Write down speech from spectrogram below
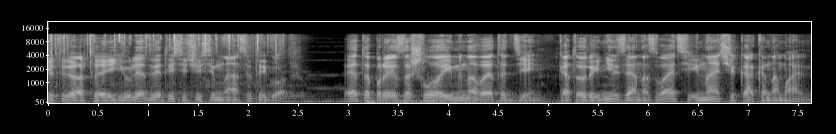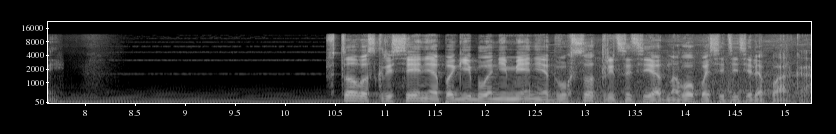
4 июля 2017 год. Это произошло именно в этот день, который нельзя назвать иначе как аномальный. В то воскресенье погибло не менее 231 посетителя парка.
